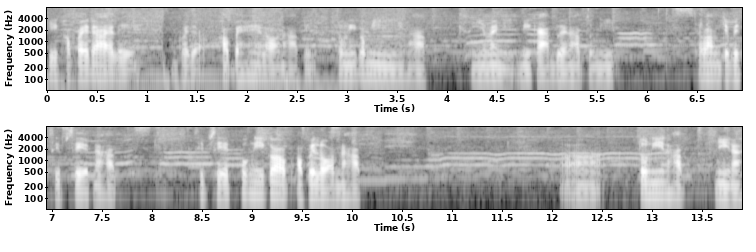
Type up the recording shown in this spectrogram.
คลิกเข้าไปได้เลย ก็จะเข้าไปให้เรานะครับตรงนี้ก็มีนะครับนี่ไหมนี่มีกราฟด้วยนะครับ ตรงนี้ แต่ว่ามันจะเป็นสิบเศษนะครับสิบเศษพวกนี้ก็เอาไปหลอมนะครับตรงนี้นะครับนี่นะ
